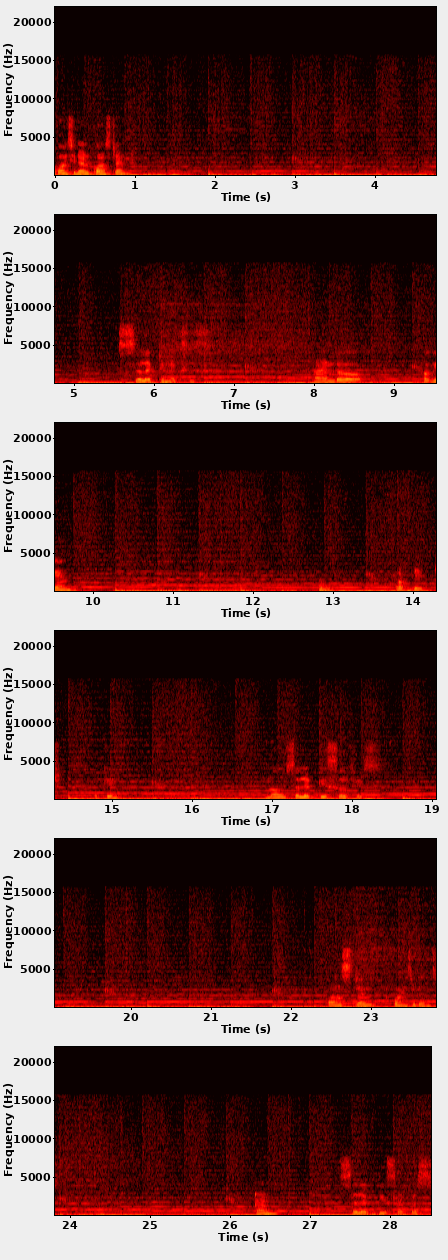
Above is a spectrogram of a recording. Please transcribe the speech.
Coincident constraint. Select an axis. And uh, again update. Okay. Now select this surface. Constraint coincidence. And select this surface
